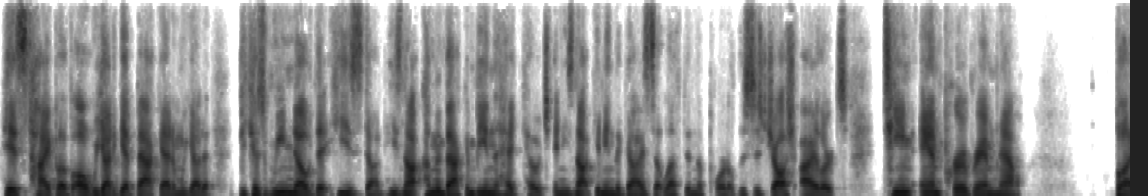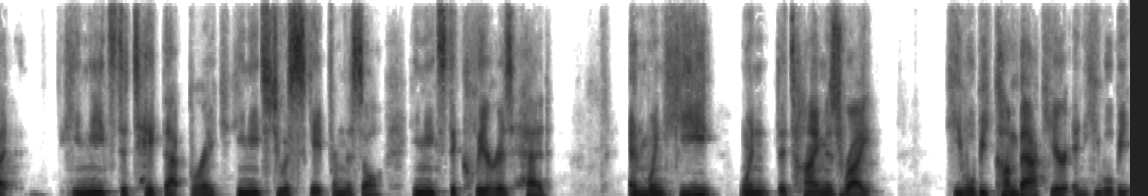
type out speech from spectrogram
his type of, oh, we got to get back at him. We got to, because we know that he's done. He's not coming back and being the head coach and he's not getting the guys that left in the portal. This is Josh Eilert's team and program now. But he needs to take that break. He needs to escape from this all. He needs to clear his head. And when he when the time is right, he will be come back here and he will be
